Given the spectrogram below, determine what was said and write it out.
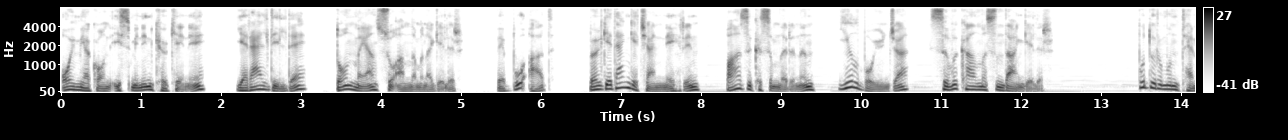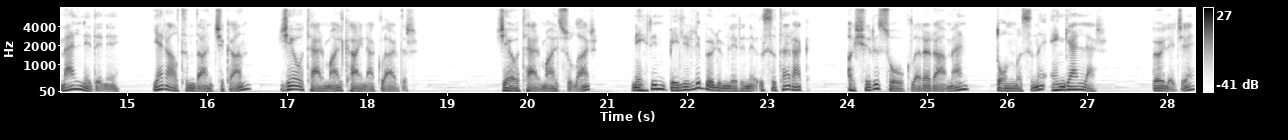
Oymyakon isminin kökeni, yerel dilde donmayan su anlamına gelir ve bu ad, bölgeden geçen nehrin bazı kısımlarının yıl boyunca sıvı kalmasından gelir. Bu durumun temel nedeni yer altından çıkan jeotermal kaynaklardır. Jeotermal sular, nehrin belirli bölümlerini ısıtarak aşırı soğuklara rağmen donmasını engeller. Böylece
